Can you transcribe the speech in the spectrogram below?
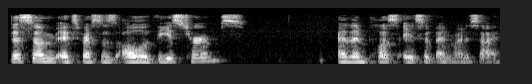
this sum expresses all of these terms, and then plus a sub n minus i.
